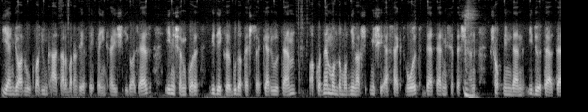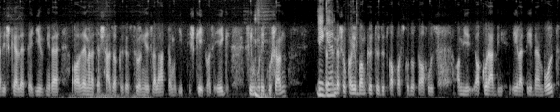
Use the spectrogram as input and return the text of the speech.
Ilyen gyarlók vagyunk, általában az értékeinkre is igaz ez. Én is, amikor vidékről Budapestre kerültem, akkor nem mondom, hogy nyilas misi effekt volt, de természetesen sok minden időt telt el, és kellett egy év, mire az emeletes házak között fölnézve láttam, hogy itt is kék az ég, szimbolikusan. Igen. És az ember sokkal jobban kötődött, kapaszkodott ahhoz, ami a korábbi életében volt.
